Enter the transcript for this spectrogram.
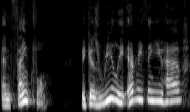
and thankful? Because really, everything you have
